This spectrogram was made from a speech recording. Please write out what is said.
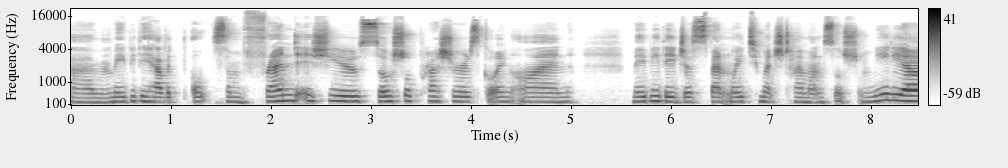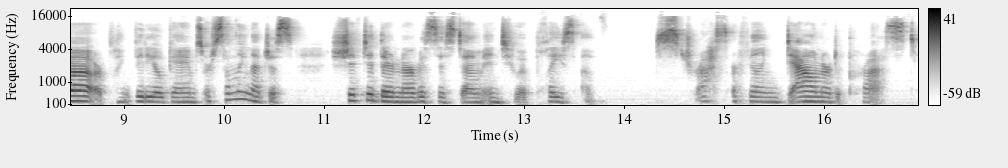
Um, maybe they have a, some friend issues, social pressures going on. Maybe they just spent way too much time on social media or playing video games or something that just shifted their nervous system into a place of stress or feeling down or depressed.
